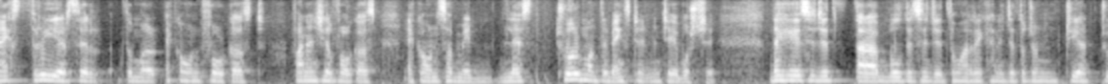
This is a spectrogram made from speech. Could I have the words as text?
নেক্সট থ্রি ইয়ার্স এর তোমার account forecast financial forecast account submit less twelve মান্থের ব্যাংক স্টেটমেন্ট চেয়ে বসছে দেখা গেছে যে তারা বলতেছে যে তোমার এখানে যতজন টিয়ার টু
